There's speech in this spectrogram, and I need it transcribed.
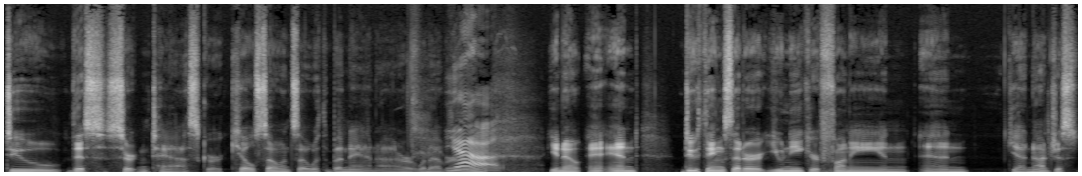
do this certain task or kill so and so with a banana or whatever. and- Yeah. you know, and, and do things that are unique or funny and and yeah, not just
